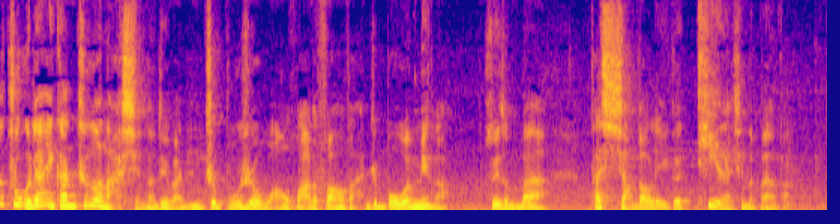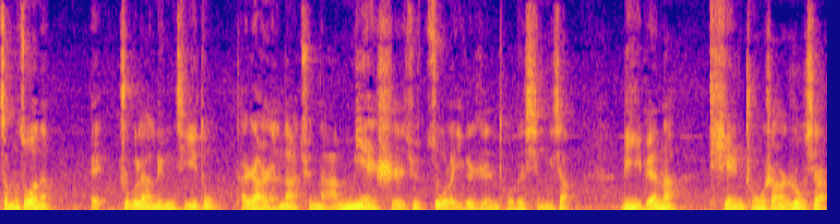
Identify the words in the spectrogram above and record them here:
那诸葛亮一看，这哪行啊，对吧？你这不是王化的方法，你这不文明啊！所以怎么办啊？他想到了一个替代性的办法，怎么做呢？哎，诸葛亮灵机一动，他让人呢去拿面食去做了一个人头的形象，里边呢填充上肉馅儿。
